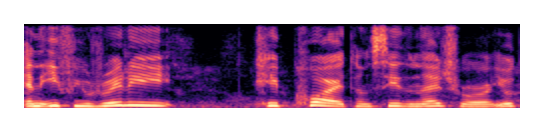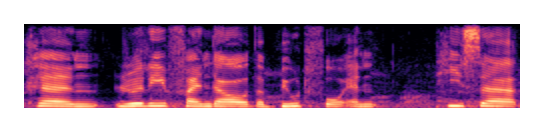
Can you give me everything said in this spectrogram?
And if you really keep quiet and see the nature, you can really find out the beautiful. And he said,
